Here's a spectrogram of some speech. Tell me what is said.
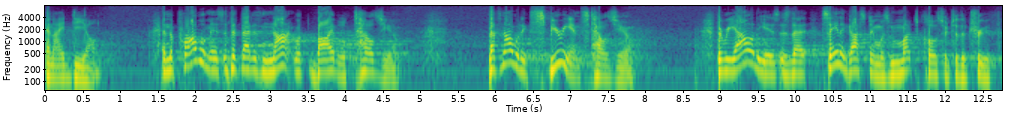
and ideal. And the problem is, that that is not what the Bible tells you. That's not what experience tells you. The reality is, is that St. Augustine was much closer to the truth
